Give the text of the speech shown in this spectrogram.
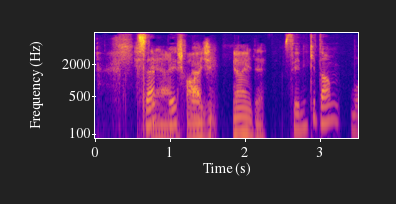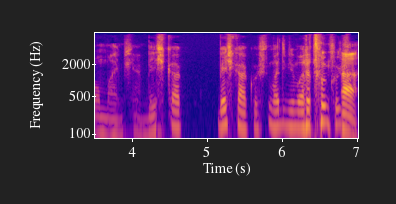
Sen yani 5K, faciaydı. seninki tam bombaymış yani. 5K 5K koştum hadi bir maraton koş. Ha.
